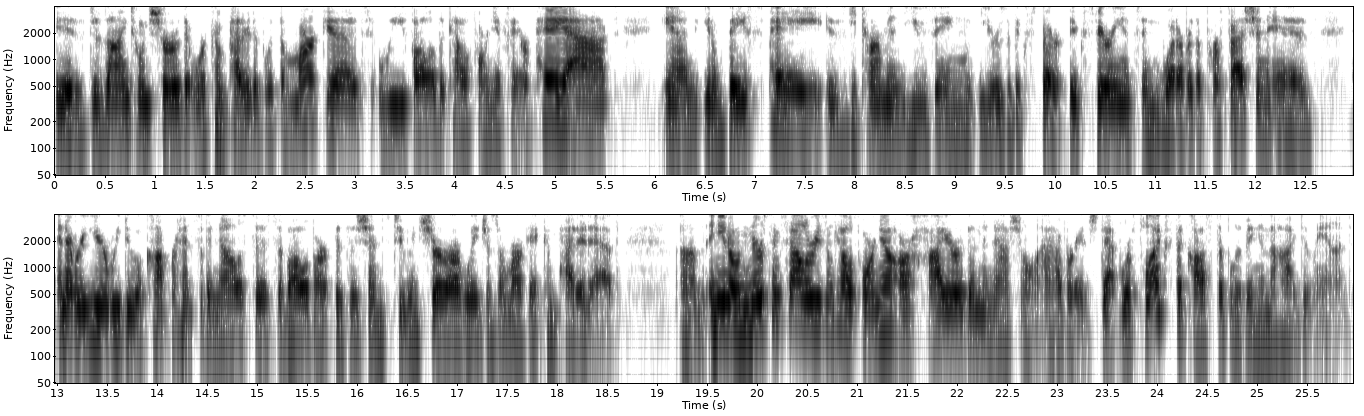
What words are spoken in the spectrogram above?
is designed to ensure that we're competitive with the market. We follow the california fair pay act and you know base pay is determined using years of exper- experience in whatever the profession is. And every year we do a comprehensive analysis of all of our positions to ensure our wages are market competitive. Um, and you know nursing salaries in california are higher than the national average. That reflects the cost of living and the high demand.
